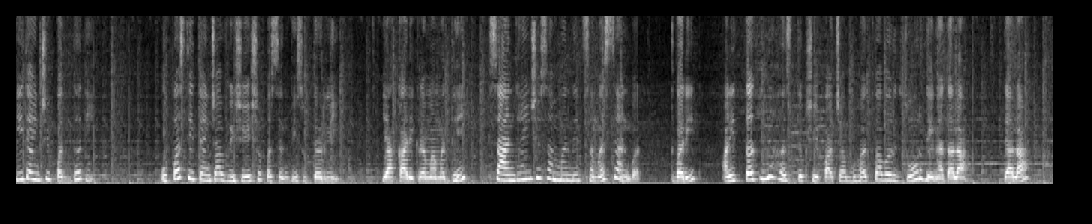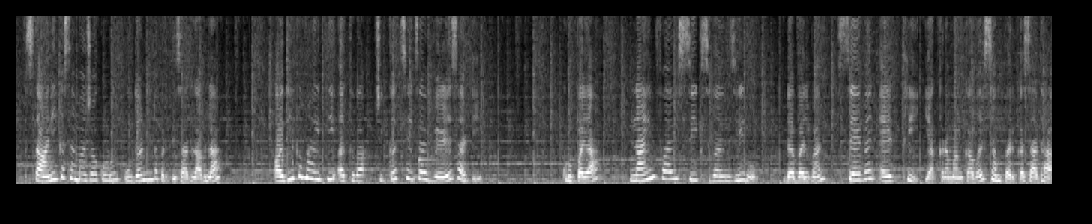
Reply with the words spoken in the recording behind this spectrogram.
ही त्यांची पद्धती. उपस्थितांच्या विशेष पसंतीस उतरली या कार्यक्रमामध्ये सांध्यांशी संबंधित समस्यांवर त्वरित आणि तज्ज्ञ हस्तक्षेपाच्या महत्वावर जोर देण्यात आला. त्याला स्थानिक समाजाकडून उदंड प्रतिसाद लाभला. अधिक माहिती अथवा चिकित्सेचा वेळेसाठी कृपया nine five six one zero double one seven eight three या क्रमांकावर संपर्क साधा.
